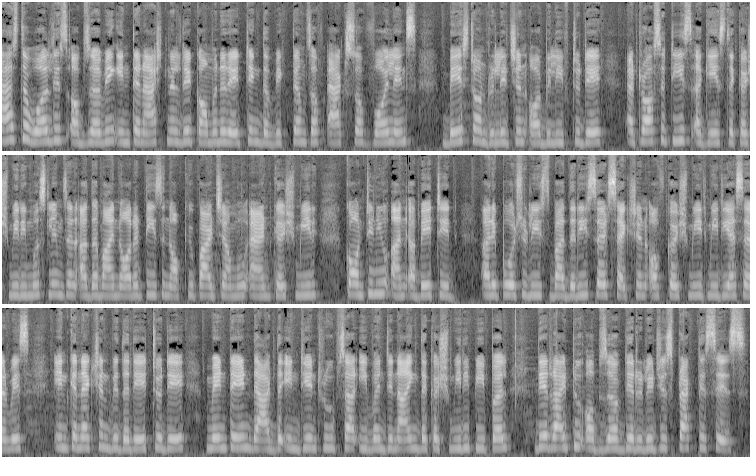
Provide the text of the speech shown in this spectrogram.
As the world is observing International Day commemorating the victims of acts of violence based on religion or belief today, atrocities against the Kashmiri Muslims and other minorities in occupied Jammu and Kashmir continue unabated. A report released by the research section of Kashmir Media Service in connection with the day today maintained that the Indian troops are even denying the Kashmiri people their right to observe their religious practices.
